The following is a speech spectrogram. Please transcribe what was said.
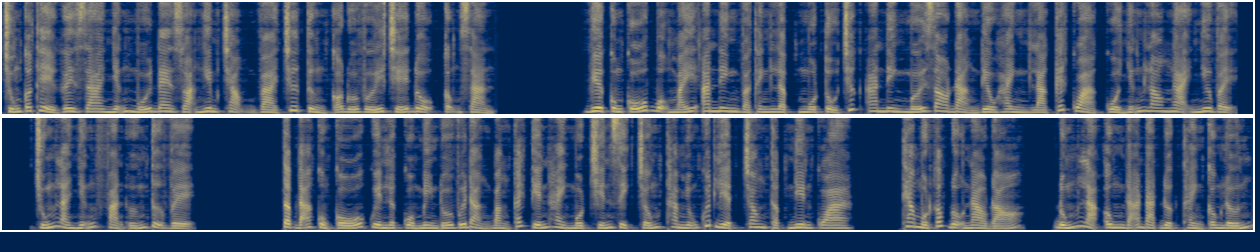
chúng có thể gây ra những mối đe dọa nghiêm trọng và chưa từng có đối với chế độ cộng sản. Việc củng cố bộ máy an ninh và thành lập một tổ chức an ninh mới do đảng điều hành là kết quả của những lo ngại như vậy. Chúng là những phản ứng tự vệ. Tập đã củng cố quyền lực của mình đối với đảng bằng cách tiến hành một chiến dịch chống tham nhũng quyết liệt trong thập niên qua. Theo một góc độ nào đó, đúng là ông đã đạt được thành công lớn.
